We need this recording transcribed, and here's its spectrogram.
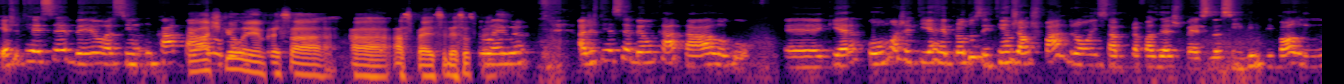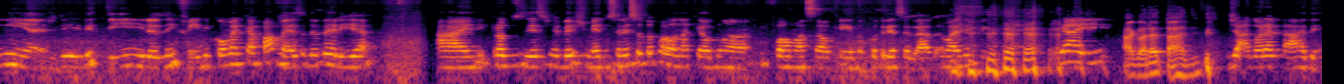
E a gente recebeu assim um catálogo. Eu acho que eu lembro essa, a, as peças dessas peças. Lembra? A gente recebeu um catálogo é, que era como a gente ia reproduzir. Tinham já os padrões, sabe, para fazer as peças assim, de, de bolinhas, de, de, tiras, enfim, de como é que a Pamesa deveria aí produzir esse revestimento. Não sei nem se eu estou falando aqui alguma informação que não poderia ser dada, mas enfim. e aí. Agora é tarde. Já, agora é tarde.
